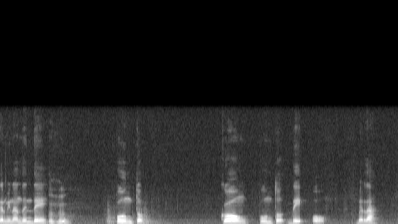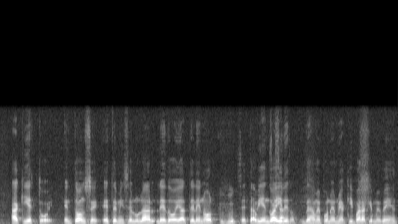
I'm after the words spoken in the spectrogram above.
terminando en D, punto, con, punto, de, o, ¿verdad? Aquí estoy. Entonces, este es mi celular, le doy a Telenor, se está viendo ahí, déjame ponerme aquí para que me vean,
